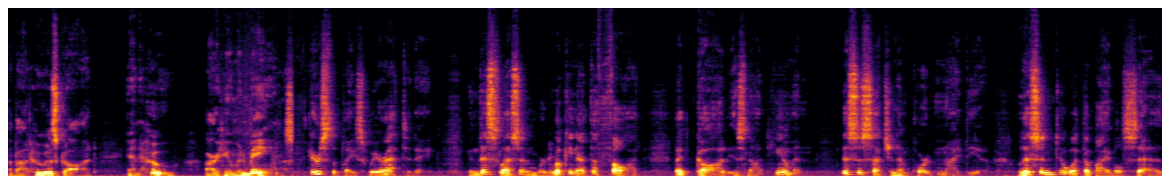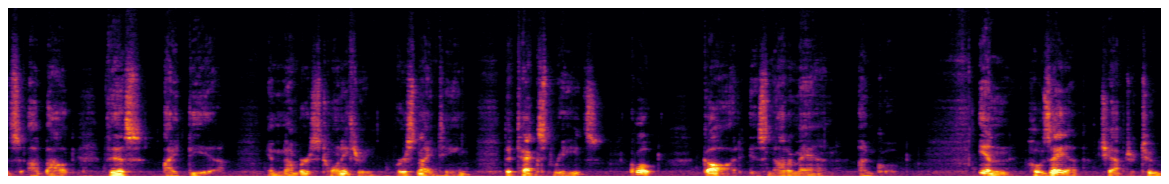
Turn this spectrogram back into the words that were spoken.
about who is God and who are human beings. Here's the place we are at today. In this lesson, we're looking at the thought that God is not human. This is such an important idea. Listen to what the Bible says about this idea. In Numbers 23, verse 19, the text reads, quote, God is not a man, unquote. In Hosea chapter 2,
